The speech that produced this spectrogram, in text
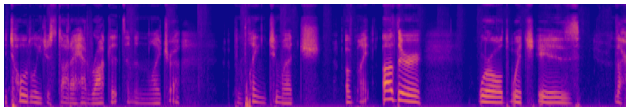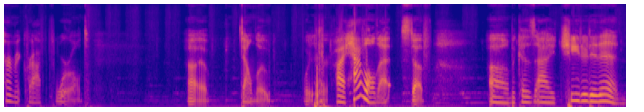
I totally just thought I had rockets and an elytra. I've been playing too much of my other world, which is the Hermitcraft world. Uh, download whatever. I have all that stuff uh, because I cheated it in.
